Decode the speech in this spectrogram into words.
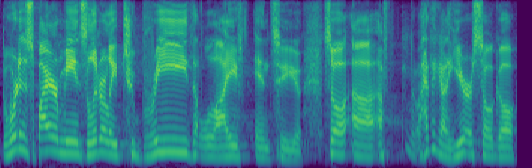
The word inspire means literally to breathe life into you. So uh, I think a year or so ago,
